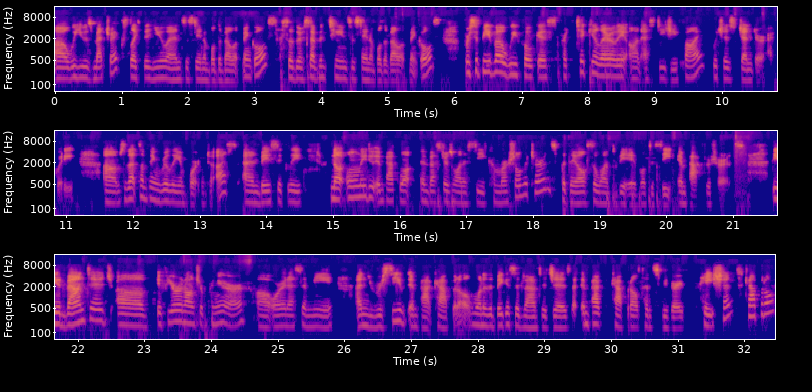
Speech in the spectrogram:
Uh, we use metrics like the UN Sustainable Development Goals. So there's 17 Sustainable Development Goals. For Supiva, we focus particularly on SDG 5, which is gender equity. Um, so that's something really important to us. And basically, not only do impact investors want to see commercial returns, but they also want to be able to see impact returns. The advantage of if you're an entrepreneur uh, or an SME and you received impact capital, one of the biggest advantages that impact capital tends to be very patient capital,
